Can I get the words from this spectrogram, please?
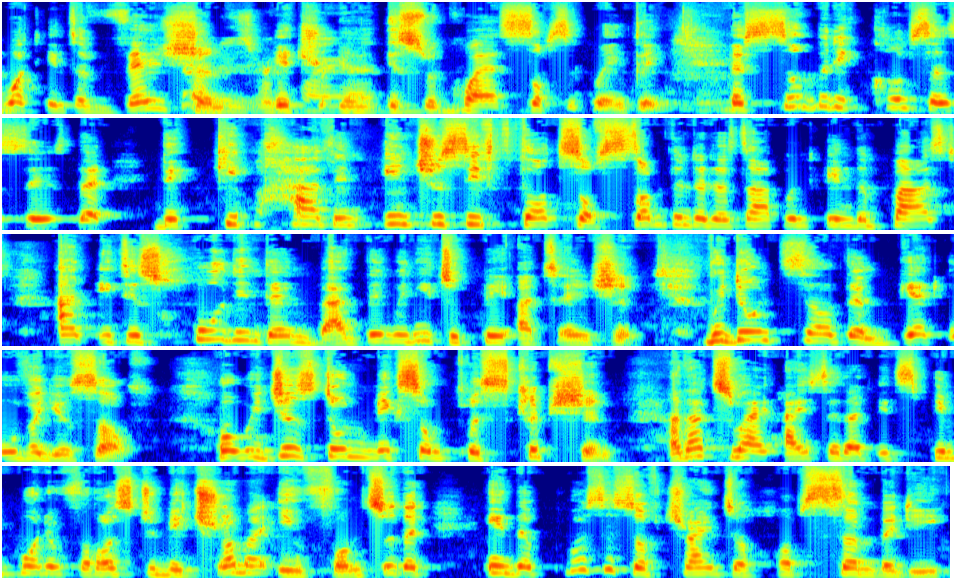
what intervention is it required. is required subsequently. If somebody comes and says that they keep having intrusive thoughts of something that has happened in the past and it is holding them back then we need to pay attention. We don't tell them get over yourself or we just don't make some prescription. And that's why I said that it's important for us to be trauma informed so that in the process of trying to help somebody,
